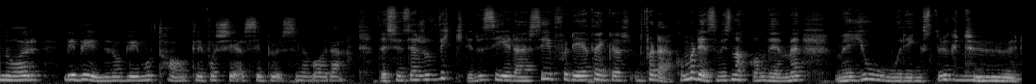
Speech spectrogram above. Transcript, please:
når vi begynner å bli mottakelige for sjelsimpulsene våre. Det syns jeg er så viktig du sier der, Siv. For, det jeg tenker, for der kommer det som vi snakker om, det med, med jording, struktur,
